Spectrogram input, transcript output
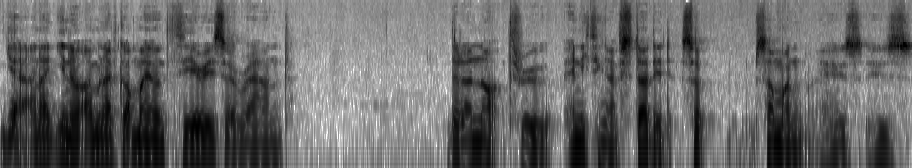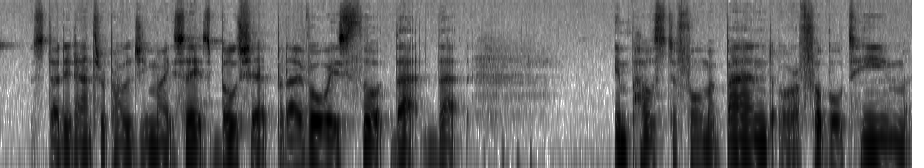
yeah, and I, you know, I mean, I've got my own theories around that are not through anything I've studied. So, someone who's who's studied anthropology might say it's bullshit, but I've always thought that that impulse to form a band or a football team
